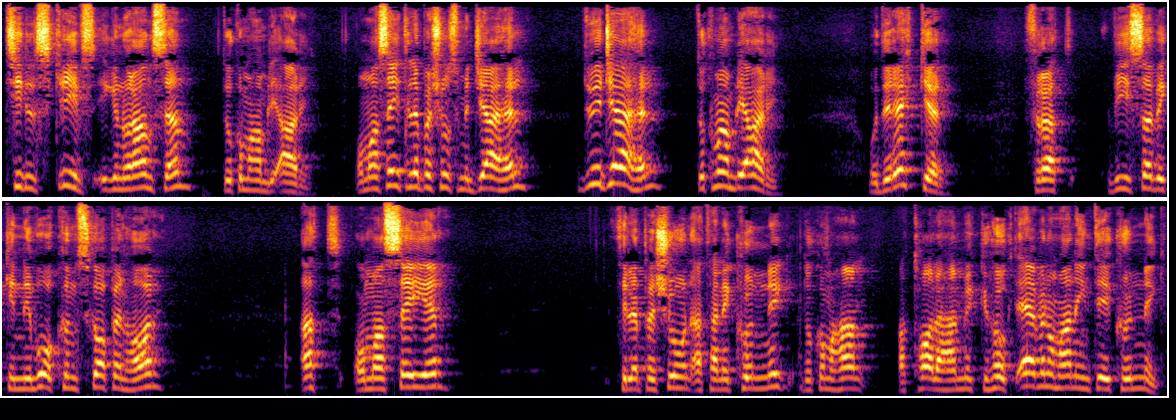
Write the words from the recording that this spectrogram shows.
tillskrivs ignoransen, då kommer han bli arg. Om man säger till en person som är jahel, du är jahel, då kommer han bli arg. Och det räcker för att visa vilken nivå kunskapen har. Att om man säger till en person att han är kunnig, då kommer han att ta det här mycket högt, även om han inte är kunnig.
